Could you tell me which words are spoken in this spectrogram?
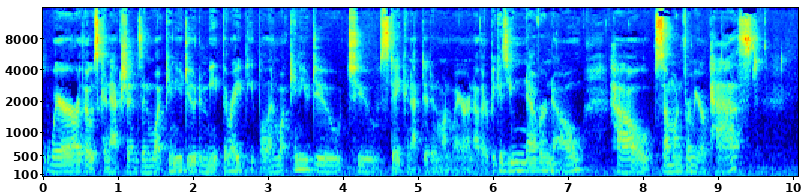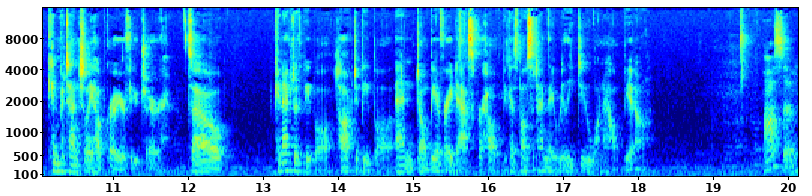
where are those connections and what can you do to meet the right people and what can you do to stay connected in one way or another because you never know how someone from your past can potentially help grow your future. So, connect with people, talk to people, and don't be afraid to ask for help because most of the time they really do want to help you. Awesome.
